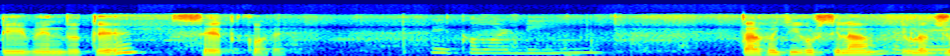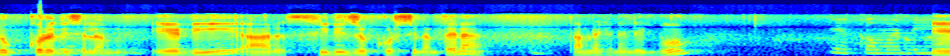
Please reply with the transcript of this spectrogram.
ডি বিন্দুতে ছেদ করে। এ তারপর কি করছিলাম? এগুলো যোগ করে দিছিলাম। এডি আর সিডি যোগ করছিলাম তাই না? আমরা এখানে লিখব A comma D. A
